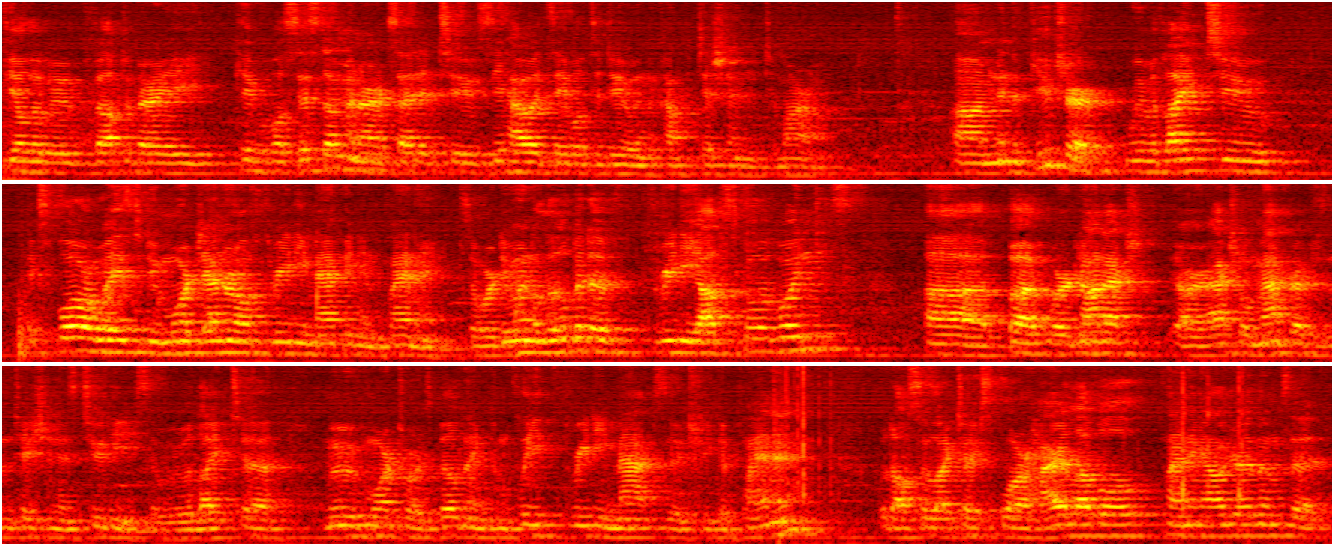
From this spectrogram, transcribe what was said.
feel that we've developed a very capable system and are excited to see how it's able to do in the competition tomorrow. Um, in the future, we would like to explore ways to do more general 3D mapping and planning. So we're doing a little bit of 3D obstacle avoidance, uh, but we're not actually, our actual map representation is 2D. So we would like to move more towards building complete 3D maps which we could plan in. We'd also like to explore higher level planning algorithms that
